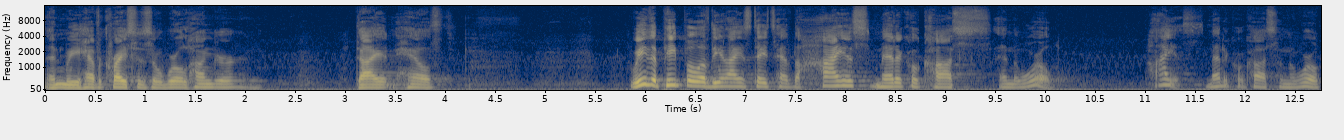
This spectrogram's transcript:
And we have a crisis of world hunger, diet and health. We, the people of the United States, have the highest medical costs in the world. Highest medical costs in the world.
